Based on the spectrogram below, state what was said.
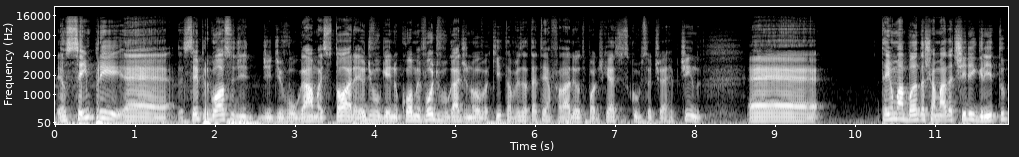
Eu sempre, é, eu sempre gosto de, de divulgar uma história. Eu divulguei no Como, vou divulgar de novo aqui. Talvez até tenha falado em outro podcast, desculpe se eu estiver repetindo. É, tem uma banda chamada Tira e Grito,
